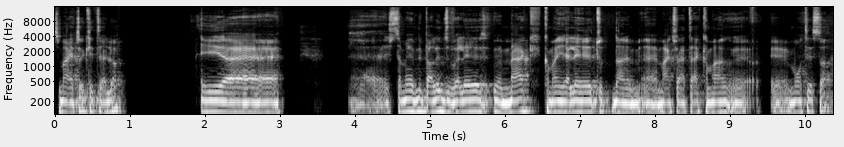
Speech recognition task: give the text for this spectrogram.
du mitre qui était là. Et euh, euh, justement, il est venu parler du volet euh, Mac, comment il allait tout dans le euh, Mac Attack, comment monter ça.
